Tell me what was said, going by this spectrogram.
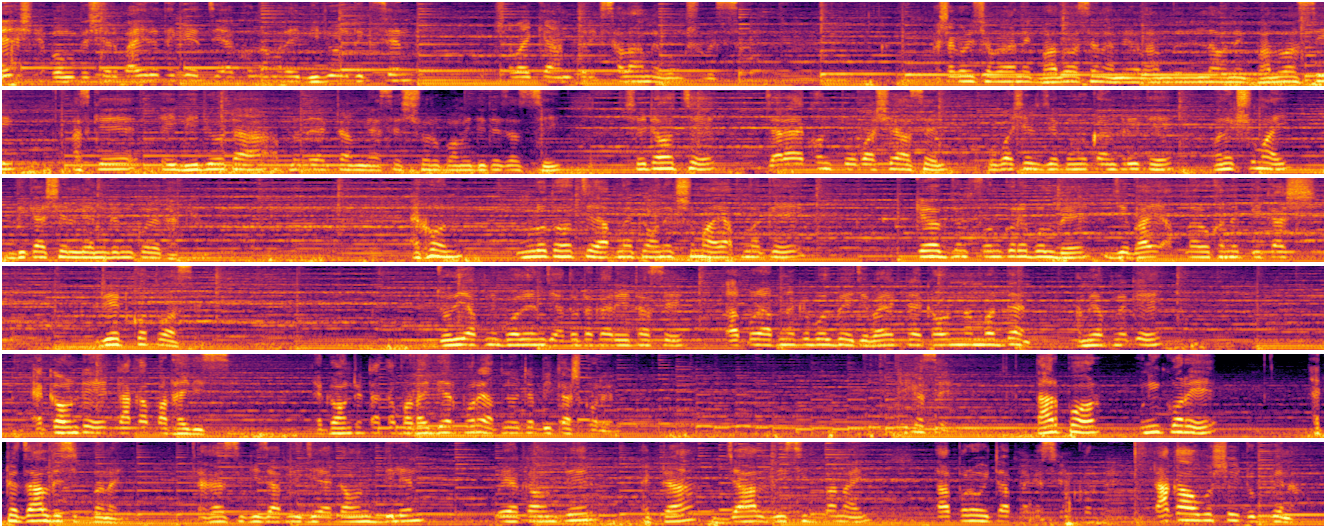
দেশ এবং দেশের বাইরে থেকে যে এখন আমার এই ভিডিও দেখছেন, সবাইকে আন্তরিক সালাম এবং শুভেচ্ছা। আশা করি সবাই অনেক ভালো আছেন, আমি আলহামদুলিল্লাহ অনেক ভালো আছি। আজকে এই ভিডিওটা আপনাদের একটা মেসেজ স্বরূপ আমি দিতে যাচ্ছি। সেটা হচ্ছে, যারা এখন প্রবাসে আছেন, প্রবাসের যে কোনো কান্ট্রিতে অনেক সময় বিকাশের লেনদেন করে থাকেন। এখন মূলত হচ্ছে আপনাকে অনেক সময় আপনাকে কেউ একজন ফোন করে বলবে যে, ভাই, আপনার ওখানে বিকাশ রেট কত আছে? যদি আপনি বলেন যে এত টাকা রেট আছে, তারপর আপনাকে বলবে যে, ভাই, একটা অ্যাকাউন্ট নাম্বার দেন, আমি আপনাকে অ্যাকাউন্টে টাকা পাঠাই দিচ্ছি। অ্যাকাউন্টে টাকা পাঠাই দেওয়ার পরে আপনি ওইটা বিকাশ করেন। ঠিক আছে? তারপর উনি করে একটা জাল রিসিপ্ট বানায়। দেখা যাচ্ছে কি যে, আপনি যে অ্যাকাউন্ট দিলেন, ওই অ্যাকাউন্টের একটা জাল রিসিপ্ট বানাই তারপরে ওইটা আপনাকে সেন্ড করবে। টাকা অবশ্যই ঢুকবে না।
